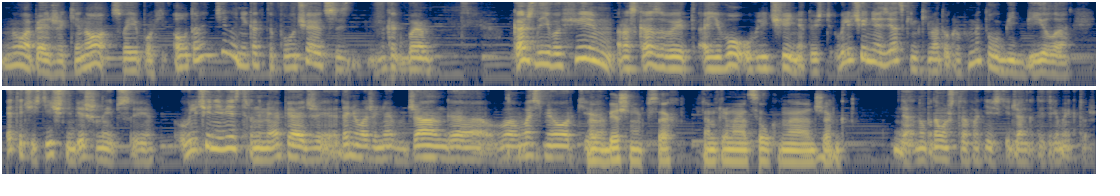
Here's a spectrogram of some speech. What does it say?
Ну, опять же, кино своей эпохи. А у Тарантино они как-то получаются, как бы... Каждый его фильм рассказывает о его увлечении. То есть увлечение азиатским кинематографом – это «Убить Билла», это частично «Бешеные псы». Увлечение вестернами, опять же, дань уважения в Джанго, в «Восьмерке». В «Бешеных псах» там прямая отсылка на Джанго. Да, ну потому что фактически Джанго это ремейк тоже.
